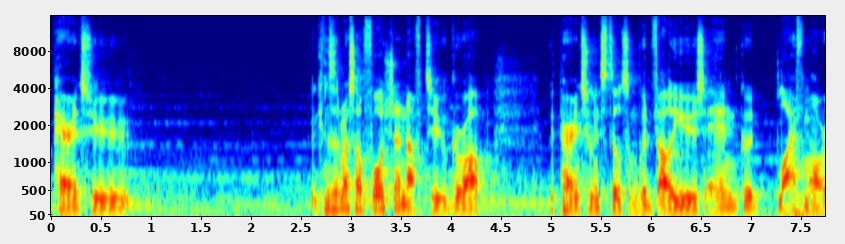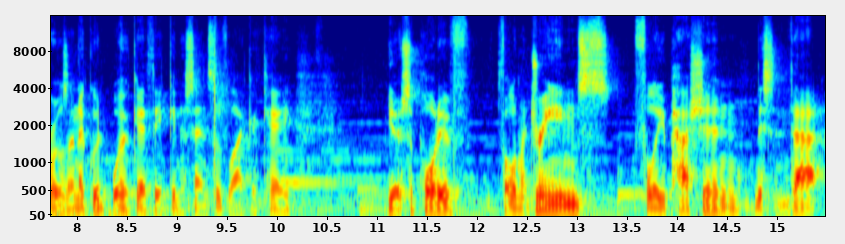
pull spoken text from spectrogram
parents who, I consider myself fortunate enough to grow up with parents who instilled some good values and good life morals and a good work ethic in a sense of like, okay, you know, supportive, follow my dreams, follow your passion, this and that.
